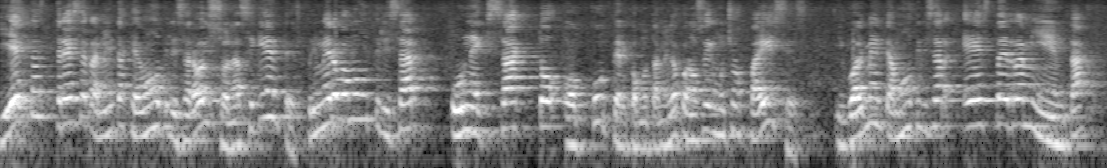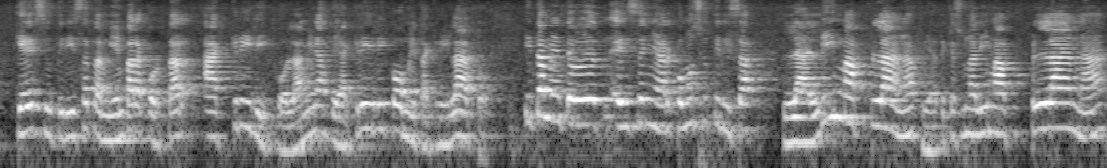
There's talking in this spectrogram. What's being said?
Y estas tres herramientas que vamos a utilizar hoy son las siguientes. Primero vamos a utilizar un exacto o cúter, como también lo conocen en muchos países. Igualmente vamos a utilizar esta herramienta que se utiliza también para cortar acrílico, láminas de acrílico o metacrilato. Y también te voy a enseñar cómo se utiliza la lima plana, fíjate que es una lima plana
